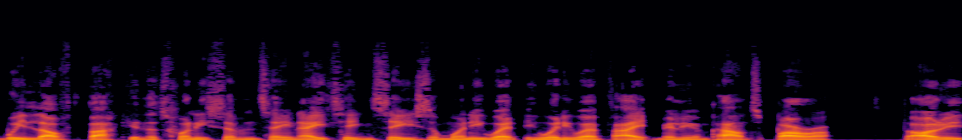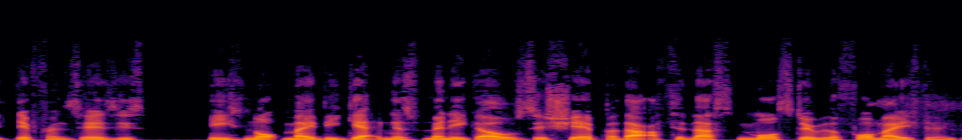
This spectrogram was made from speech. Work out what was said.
we loved back in the 2017-18 season when he went when he went for eight million pounds to Boro. The only difference is is he's not maybe getting as many goals this year, but that I think that's more to do with the formation,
